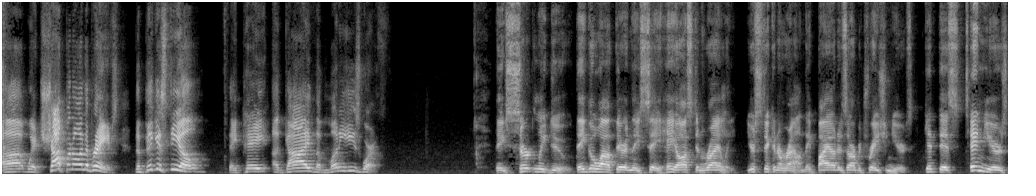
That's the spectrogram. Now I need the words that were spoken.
Uh, we're chopping on the Braves. The biggest deal, they pay a guy the money he's worth. They certainly do. They go out there and they say, Hey, Austin Riley, you're sticking around. They buy out his arbitration years. Get this 10 years,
